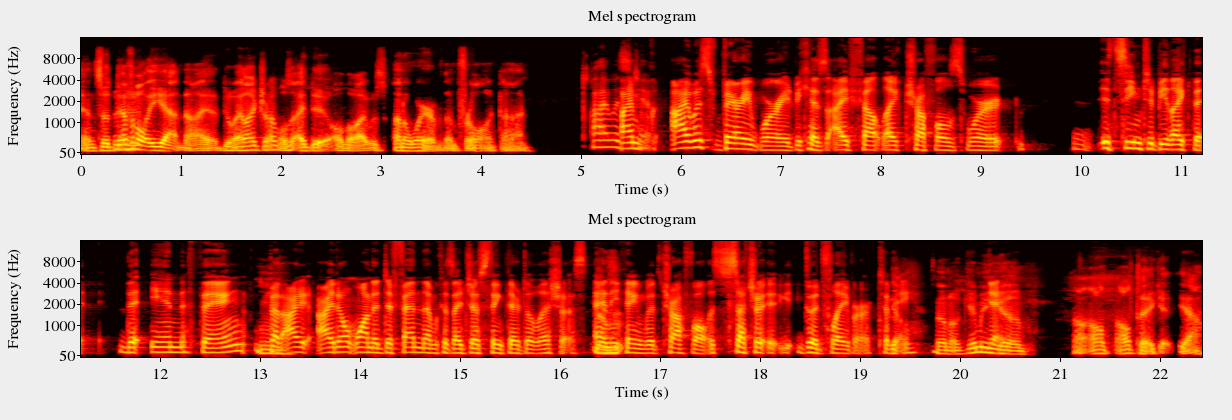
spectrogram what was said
and so Mhm. definitely, yeah. No, I, do I like truffles? I do, although I was unaware of them for a long time. I was I'm too. I was very worried because I felt like truffles were it seemed to be like the the in thing, but Mm. I I don't want to defend them because I just think they're delicious. No, for- Anything with truffle is such a good flavor to Yeah. me. No, no, give me. Yeah. Uh, I'll I'll take it. Yeah.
